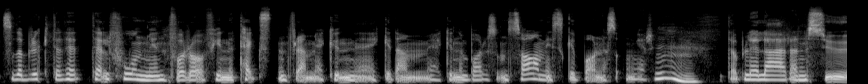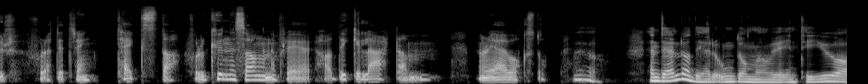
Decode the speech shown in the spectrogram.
Så da brukte jeg telefonen min for å finne teksten frem. Jeg kunne ikke dem, jeg kunne bare sånne samiske barnesanger. Mm. Da ble læreren sur for at jeg trengte tekster for å kunne sangene, for jeg hadde ikke lært dem når jeg vokste opp. Ja. En del av de her ungdommene vi intervjua,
